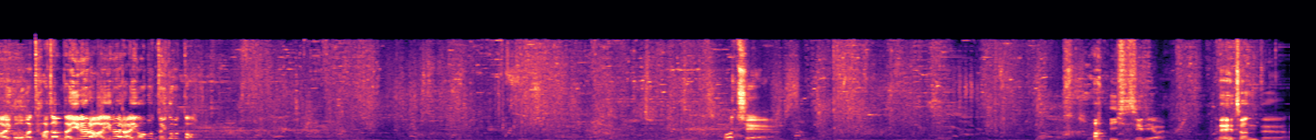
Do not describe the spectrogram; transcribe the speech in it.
야 이거 오면 다 잡는다. 이래라 이래라. 이거부터 이거부터. 그렇지. 아 이시리얼. 레전드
